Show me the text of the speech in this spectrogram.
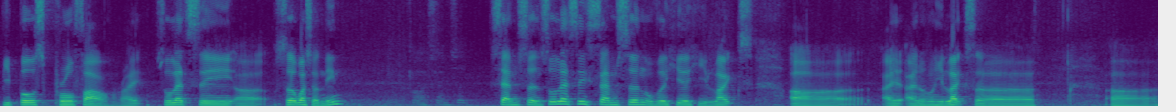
people's profile, right? So let's say, uh, sir, what's your name? Oh, Samson. Samson. So let's say Samson over here, he likes, uh, I, I don't know, he likes, uh, uh,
